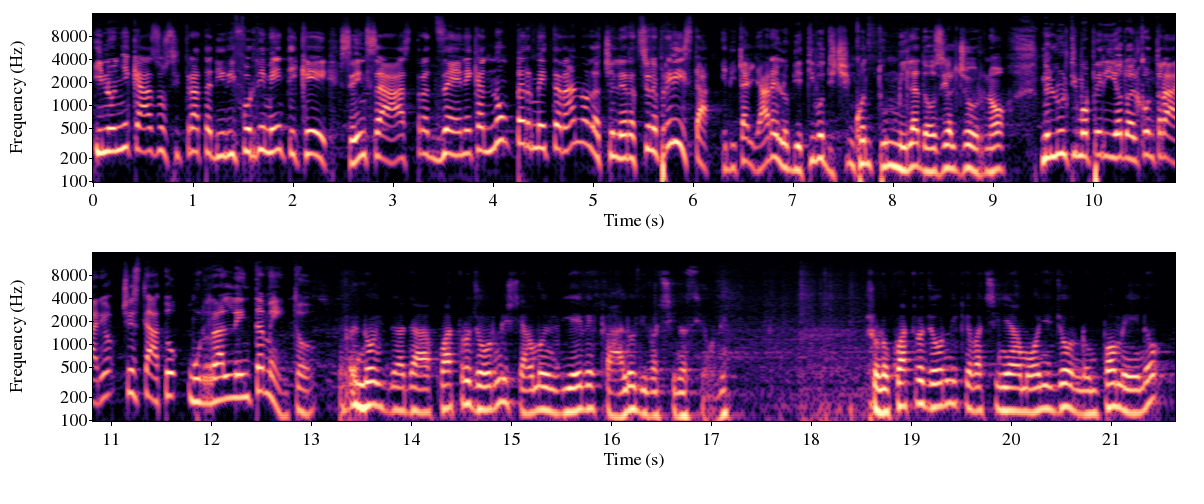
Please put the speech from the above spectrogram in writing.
In ogni caso si tratta di rifornimenti che senza AstraZeneca non permetteranno l'accelerazione prevista e di tagliare l'obiettivo di 51.000 dosi al giorno. Nell'ultimo periodo, al contrario, contrario c'è stato un rallentamento. Noi da, da quattro giorni siamo in lieve calo di vaccinazioni. Sono quattro giorni che vacciniamo ogni giorno un po' meno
